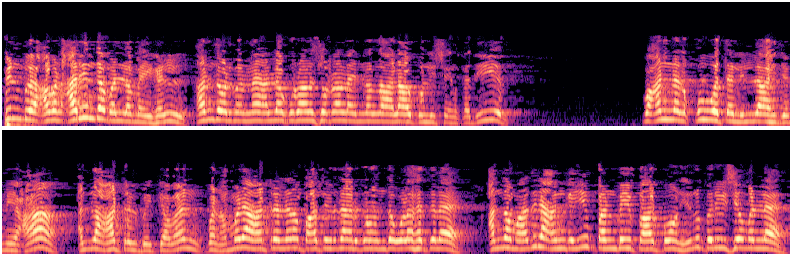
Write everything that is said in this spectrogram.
பின்பு அவன் அறிந்த வல்லமைகள். அறிந்த வல்லமை அல்லாஹ் குரான் சொல்றான் இன்னல்லா அலா குல்லிஷன் கதீர். அண்ணல் கூவத்தல் இல்லாஹி ஜமியா அல்லாஹ் ஆற்றல் மிக்கவன். இப்ப நம்மளே ஆற்றல் எல்லாம் பார்த்துட்டு தான் இருக்கிறோம் இந்த உலகத்துல. அந்த மாதிரி அங்கேயும் பண்பை பார்ப்போம். இது பெரிய விஷயம் அல்ல.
